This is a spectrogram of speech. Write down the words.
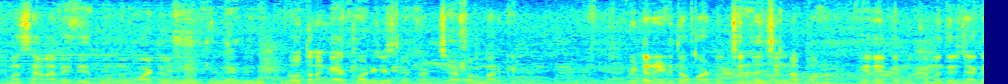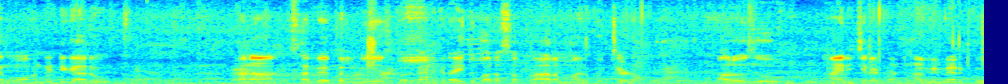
శ్మశానాలు ఏదైతే ఉందో వాటిని నూతనంగా ఏర్పాటు చేసినటువంటి చేపల మార్కెట్ వీటన్నిటితో పాటు చిన్న చిన్న పనులు. ఏదైతే ముఖ్యమంత్రి జగన్మోహన్ రెడ్డి గారు మన సర్వేపల్లి నియోజకవర్గానికి రైతు భరోసా ప్రారంభానికి వచ్చాడు ఆ రోజు ఆయన ఇచ్చినటువంటి హామీ మేరకు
